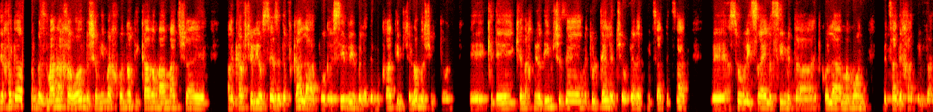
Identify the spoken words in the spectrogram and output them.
ודרך אגב, בזמן האחרון, בשנים האחרונות, עיקר המאמץ שהאגף שלי עושה זה דווקא לפרוגרסיביים ולדמוקרטים שלא בשלטון, אה, כדי, כי אנחנו יודעים שזה מטולטלת שעוברת מצד לצד, ואסור לישראל לשים את, ה, את כל הממון בצד אחד בלבד.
